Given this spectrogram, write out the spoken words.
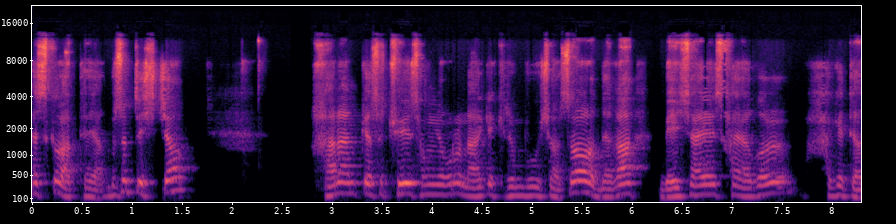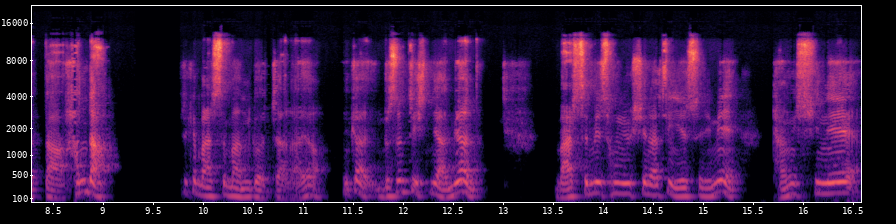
했을 것 같아요. 무슨 뜻이죠? 하나님께서 주의 성령으로 나에게 기름 부으셔서 내가 메시아의 사역을 하게 되었다 한다 이렇게 말씀한 거잖아요. 그러니까 무슨 뜻이냐면 말씀이 성육신하신 예수님이 당신의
